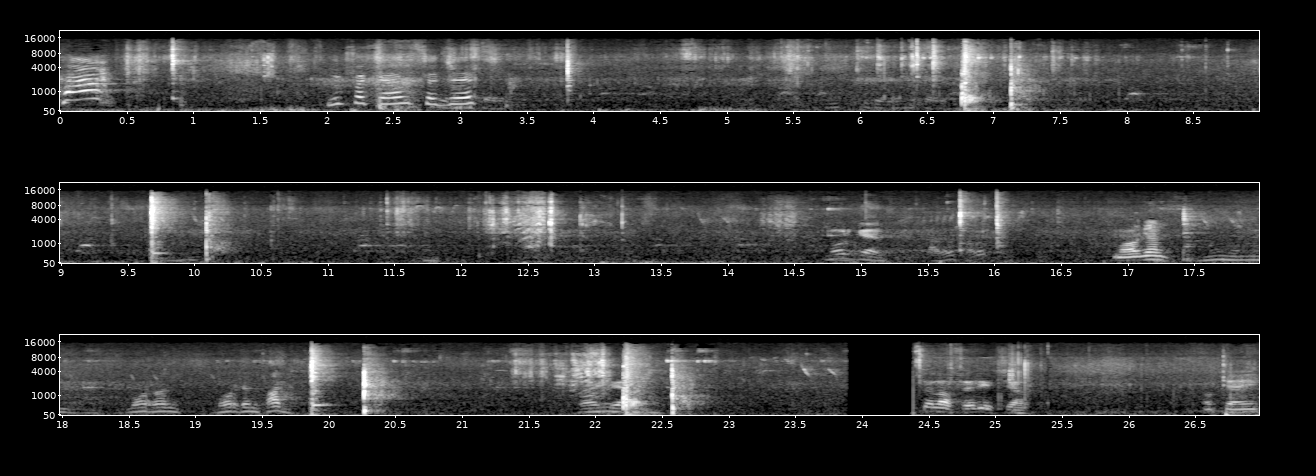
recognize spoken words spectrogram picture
Ha! Nu făceam săgeți? Morgan? Morgen, morgen Tag. de la Felicia, Okay.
